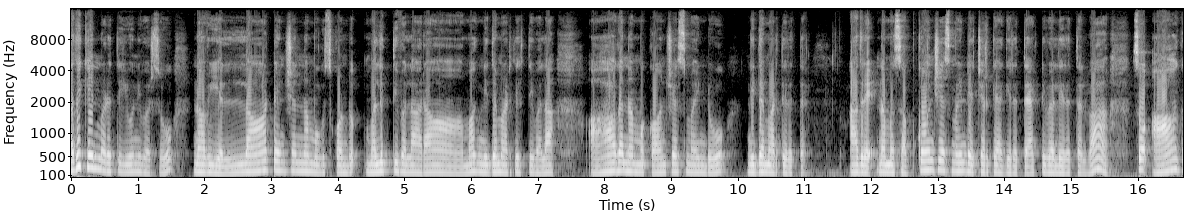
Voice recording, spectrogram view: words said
ಅದಕ್ಕೇನು ಮಾಡುತ್ತೆ ಯೂನಿವರ್ಸು ನಾವು ಎಲ್ಲ ಟೆನ್ಷನ್ನ ಮುಗಿಸ್ಕೊಂಡು ಮಲಗ್ತೀವಲ್ಲ, ಆರಾಮಾಗಿ ನಿದ್ದೆ ಮಾಡ್ತಿರ್ತೀವಲ್ಲ, ಆಗ ನಮ್ಮ ಕಾನ್ಷಿಯಸ್ ಮೈಂಡು ನಿದ್ದೆ ಮಾಡ್ತಿರುತ್ತೆ. ಆದರೆ ನಮ್ಮ ಸಬ್ಕಾನ್ಷಿಯಸ್ ಮೈಂಡ್ ಎಚ್ಚರಿಕೆ ಆಗಿರುತ್ತೆ ಆ್ಯಕ್ಟಿವಲ್ಲಿ ಇರುತ್ತಲ್ವಾ? ಸೊ ಆಗ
